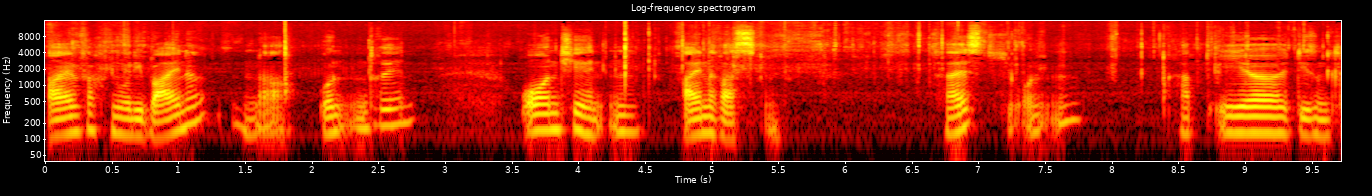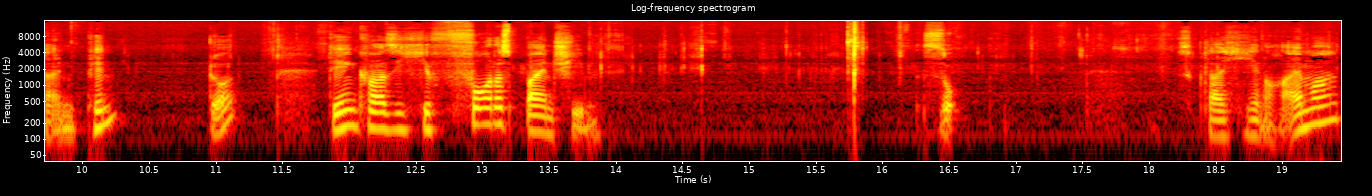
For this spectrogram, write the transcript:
einfach nur die Beine nach unten drehen und hier hinten einrasten. Das heißt, hier unten habt ihr diesen kleinen Pin dort, den quasi hier vor das Bein schieben. Gleiche hier noch einmal. Am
